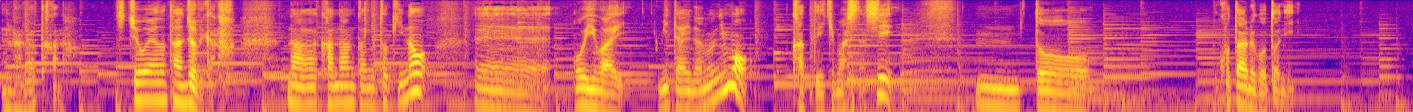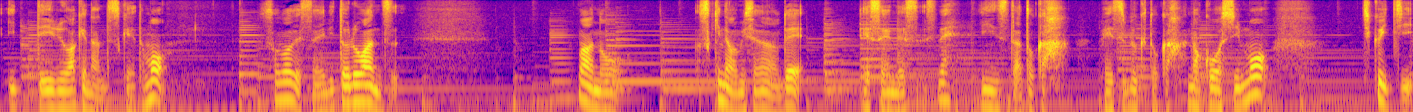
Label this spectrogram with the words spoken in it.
何だったかな父親の誕生日かななかなんかの時の、えーお祝いみたいなのにも買っていきましたしうんとことあるごとに行っているわけなんですけれどもそのですねリトルワンズまああの好きなお店なので SNS ですね。インスタとか Facebook とかの更新も逐一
